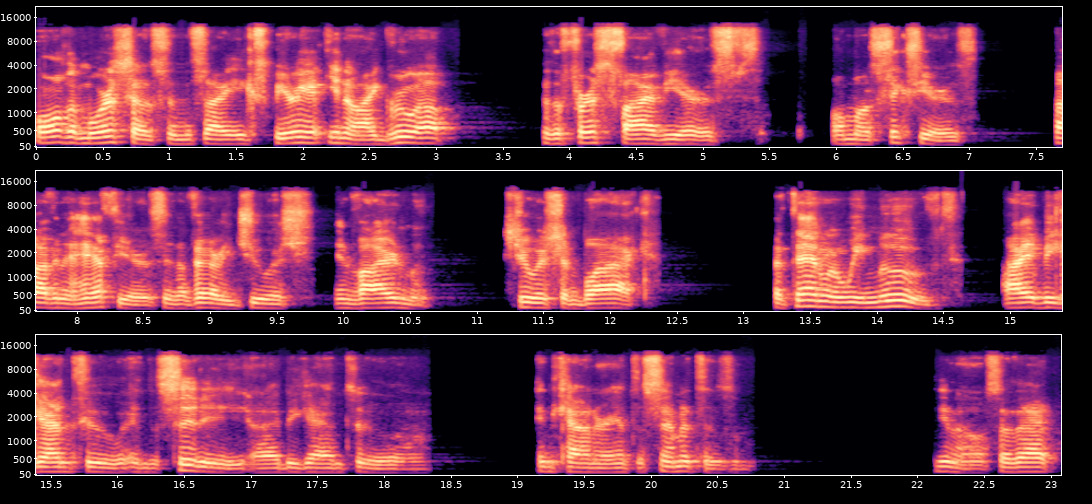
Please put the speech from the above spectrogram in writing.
all the more so since I experienced, you know, I grew up for the first five years, almost six years, five and a half years in a very Jewish environment, Jewish and black. But then when we moved, I began to, in the city, I began to encounter anti Semitism. You know, so that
